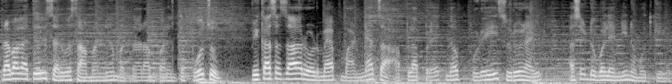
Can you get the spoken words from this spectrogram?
प्रभागातील सर्वसामान्य मतदारांपर्यंत पोहोचून विकासाचा रोडमॅप मांडण्याचा आपला प्रयत्न पुढेही सुरू राहील असे डुबल यांनी नमूद केले.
